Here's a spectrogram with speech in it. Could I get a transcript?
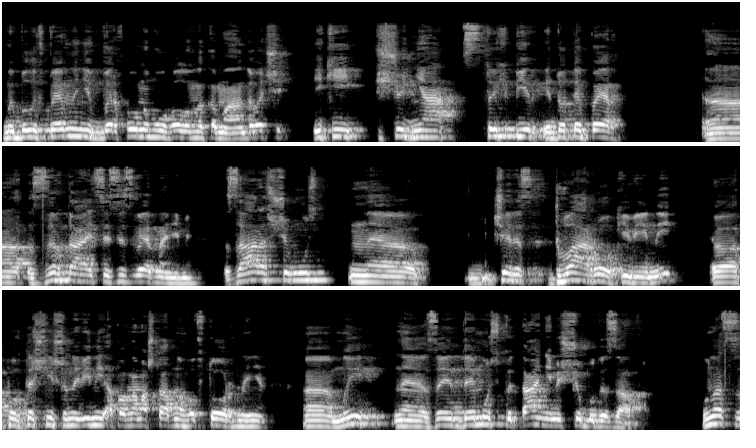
Ми були впевнені в верховному головнокомандувачі, який щодня з тих пір і дотепер е, звертається зі зверненнями. Зараз чомусь е, через два роки війни, е, точніше не війни, а повномасштабного вторгнення, ми е, зайдемось питаннями, що буде завтра. У нас е,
